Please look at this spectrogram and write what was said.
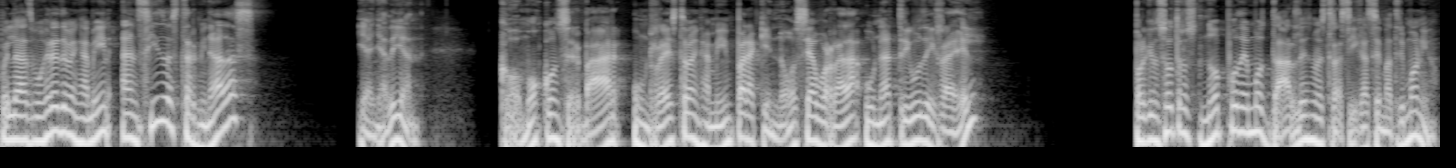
Pues las mujeres de Benjamín han sido exterminadas. Y añadían, ¿cómo conservar un resto de Benjamín para que no sea borrada una tribu de Israel? Porque nosotros no podemos darles nuestras hijas en matrimonio.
